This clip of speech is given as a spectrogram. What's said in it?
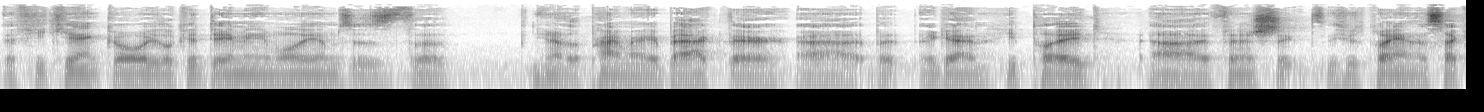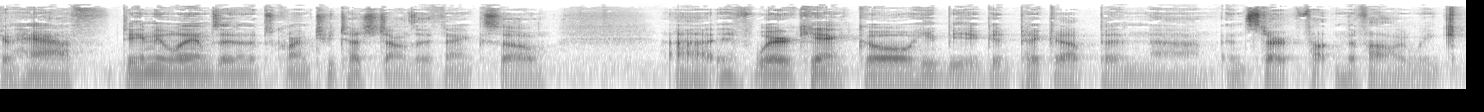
if he can't go, you look at Damien Williams as the you know the primary back there. Uh, but again, he played, uh, finished. He was playing in the second half. Damien Williams ended up scoring two touchdowns, I think. So uh, if Ware can't go, he'd be a good pickup and uh, and start the following week.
